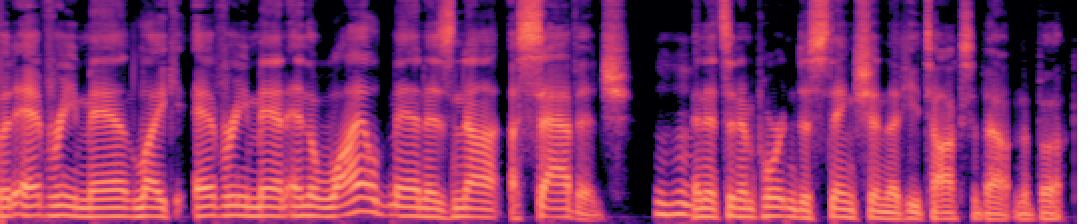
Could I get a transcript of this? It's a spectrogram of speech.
but every man, like every man, and the wild man is not a savage. Mm-hmm. And it's an important distinction that he talks about in the book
